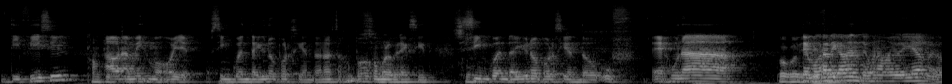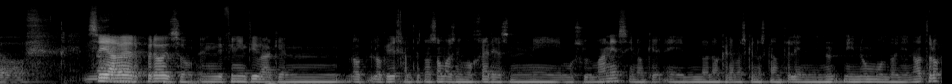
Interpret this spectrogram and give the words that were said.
difícil. Ahora mismo, oye, 51%, ¿no? Esto es un poco Sí. como el Brexit. Sí. 51%, uff, es una... poco. Democráticamente es una mayoría, pero... Sí, no- a ver, pero eso, en definitiva, que lo, lo que dije antes, no somos ni mujeres ni musulmanes, sino que eh, no, no queremos que nos cancelen ni, en- ni en un mundo ni en otro.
